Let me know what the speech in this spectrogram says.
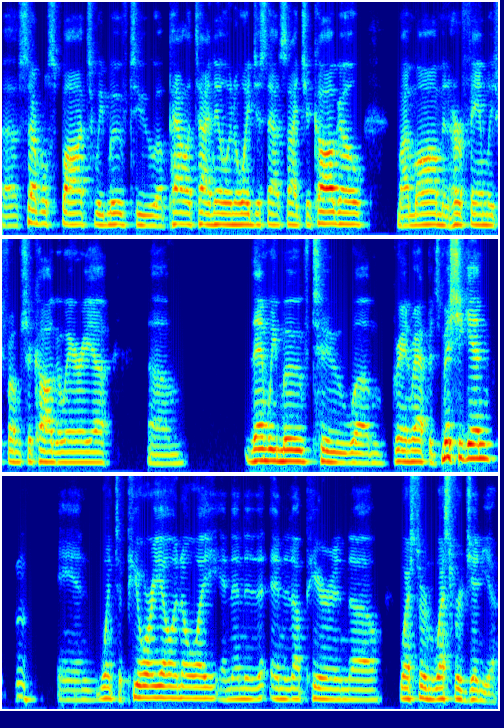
uh, several spots. We moved to uh, Palatine, Illinois, just outside Chicago. My mom and her family's from Chicago area. Um, then we moved to um, Grand Rapids, Michigan, hmm. and went to Peoria, Illinois, and then it ended up here in uh, Western West Virginia.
